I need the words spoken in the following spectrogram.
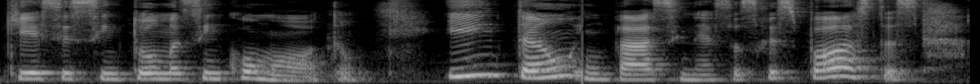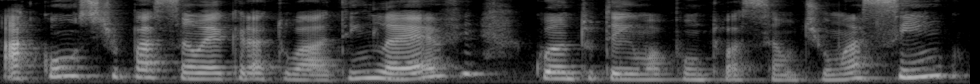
que esses sintomas incomodam. E então, com base nessas respostas, a constipação é gratuada em leve, quando tem uma pontuação de 1 a 5,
